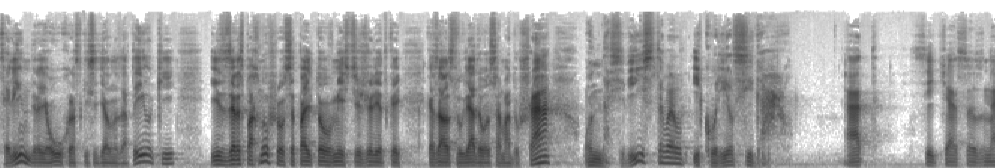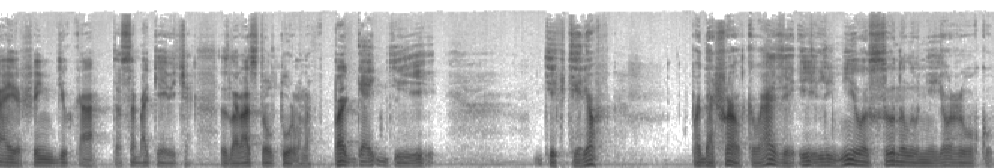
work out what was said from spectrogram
Цилиндр его ухорски сидел на затылке, из-за распахнувшегося пальто вместе с жилеткой, казалось, выглядывала сама душа, Он насвистывал и курил сигару. От сейчас узнаешь индюка до Собакевича, злорадствовал Турманов. Погоди. Дегтярев подошел к вазе и лениво сунул в нее руку.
